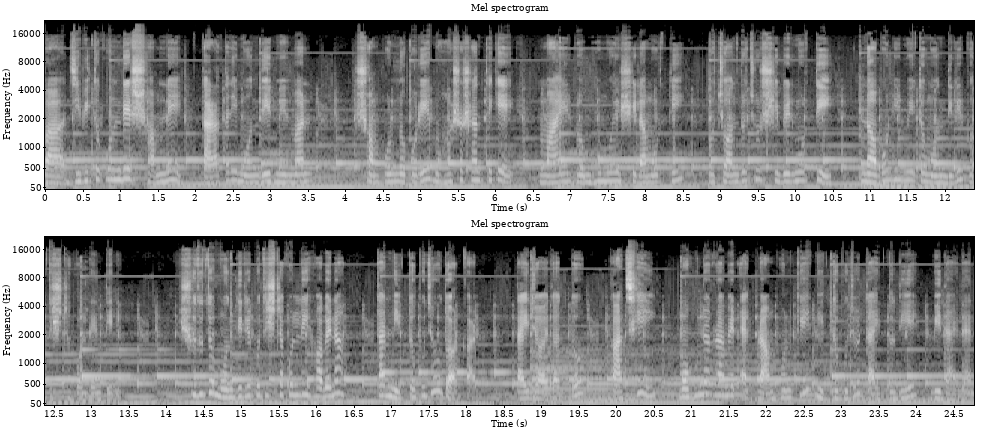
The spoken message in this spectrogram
বা জীবিত কুণ্ডের সামনে তাড়াতাড়ি মন্দির নির্মাণ সম্পূর্ণ করে মহাশ্মশান থেকে মায়ের ব্রহ্মময় শিলামূর্তি ও চন্দ্রচূড় শিবের মূর্তি নবনির্মিত মন্দিরে প্রতিষ্ঠা করলেন তিনি। শুধু তো মন্দিরে প্রতিষ্ঠা করলেই হবে না, তার নিত্য পুজোও দরকার। তাই জয়দত্ত কাছেই মহুলা গ্রামের এক ব্রাহ্মণকে নিত্য পুজোর দায়িত্ব দিয়ে বিদায় নেন।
